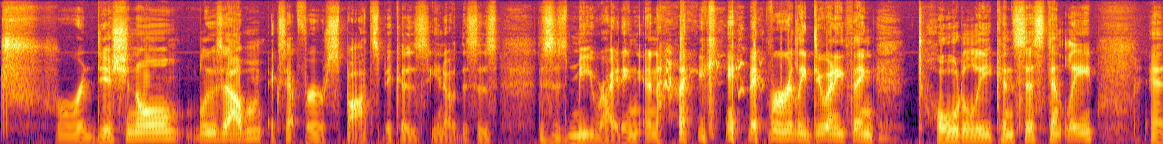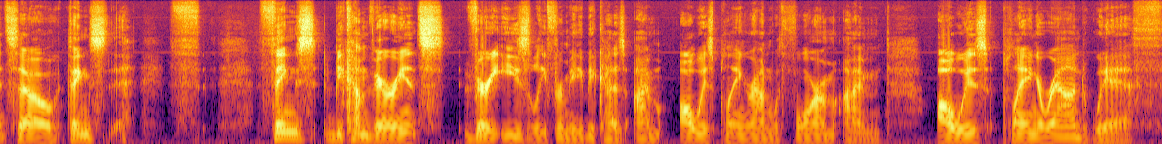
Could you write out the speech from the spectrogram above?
traditional blues album, except for spots, because you know this is this is me writing, and I can't ever really do anything totally consistently, and so things th- things become variants very easily for me because I'm always playing around with form. I'm always playing around with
